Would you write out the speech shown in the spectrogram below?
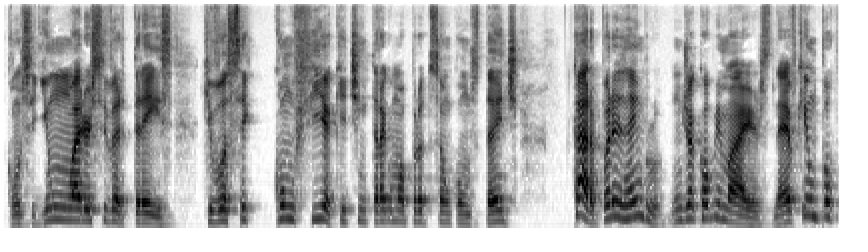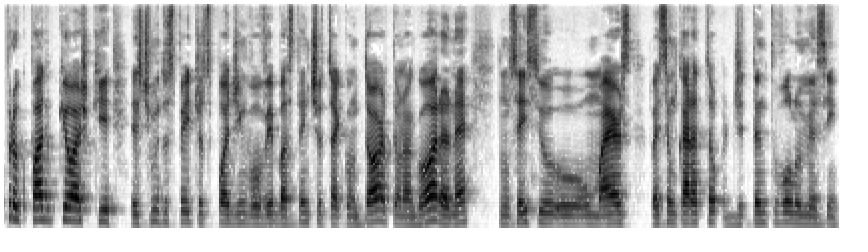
conseguir um wide receiver 3 que você confia que te entrega uma produção constante. Cara, por exemplo, um Jacoby Myers, né? Eu fiquei um pouco preocupado porque eu acho que esse time dos Patriots pode envolver bastante o Tyquan Thornton agora, né? Não sei se o, o, Myers vai ser um cara de tanto volume assim,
